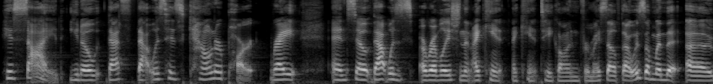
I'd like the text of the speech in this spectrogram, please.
his side. You know, that's that was his counterpart, right? And so that was a revelation that I can't I can't take on for myself. That was someone that uh,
